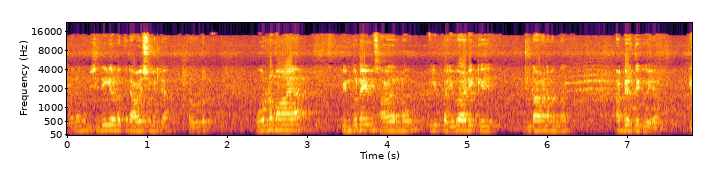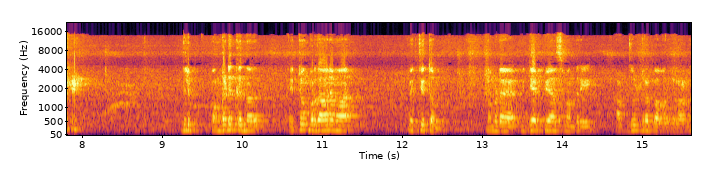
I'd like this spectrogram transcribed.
അതിനൊന്നും വിശദീകരണത്തിന് ആവശ്യമില്ല. അതുകൊണ്ട് പൂർണമായ പിന്തുണയും സഹകരണവും ഈ പരിപാടിക്ക് ഉണ്ടാകണമെന്ന് അഭ്യർത്ഥിക്കുകയാണ്. ഇതിൽ പങ്കെടുക്കുന്ന ഏറ്റവും പ്രധാനമായ വ്യക്തിത്വം നമ്മുടെ വിദ്യാഭ്യാസ മന്ത്രി അബ്ദുൾ റബ്ബ് അവർകളാണ്.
